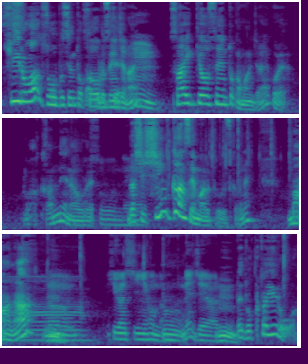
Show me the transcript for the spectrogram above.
黄色は総武線とか総武線じゃなない？うん。埼京線とかもあるんじゃない？これ。わかんねえな俺。そうね。だし新幹線もあるってことですからね。まあな。うん。東日本だもんね JR うん。でドクターイエローは？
